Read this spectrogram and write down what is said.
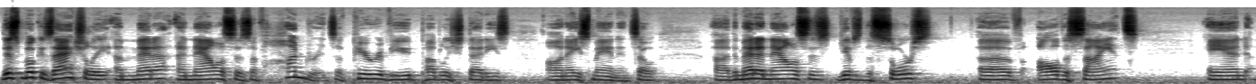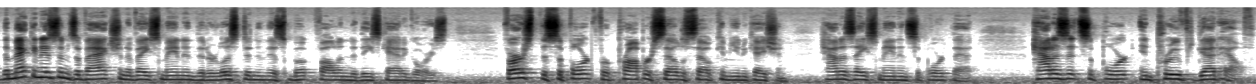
This book is actually a meta analysis of hundreds of peer reviewed published studies on acemannan. So, uh, the meta analysis gives the source of all the science. And the mechanisms of action of acemannan that are listed in this book fall into these categories. First, the support for proper cell to cell communication. How does acemannan support that? How does it support improved gut health?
